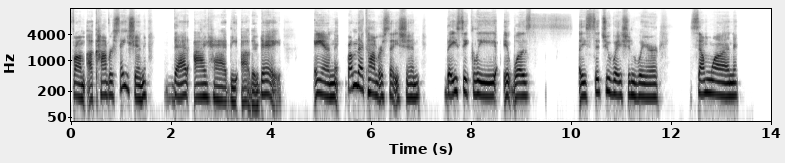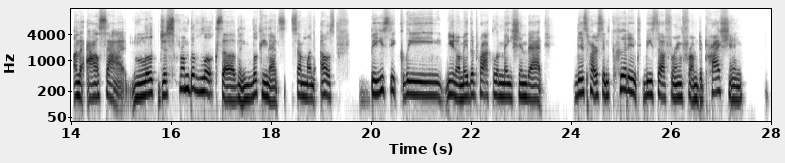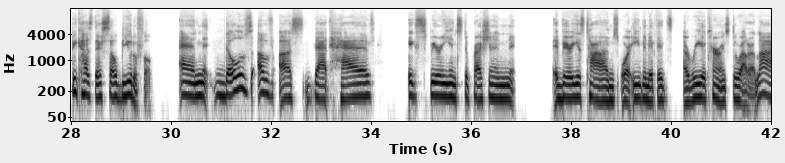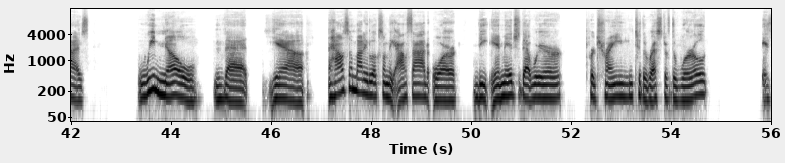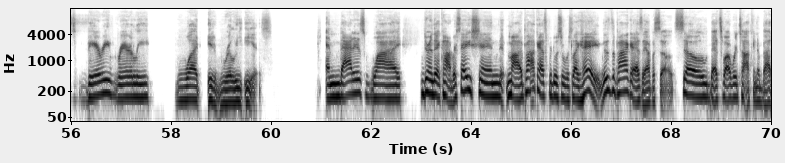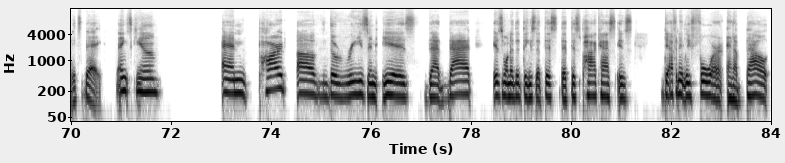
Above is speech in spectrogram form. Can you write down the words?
from a conversation that I had the other day. And from that conversation, basically, it was a situation where someone on the outside, look just from the looks of and looking at someone else, basically, you know, made the proclamation that this person couldn't be suffering from depression because they're so beautiful. And those of us that have experienced depression at various times, or even if it's a reoccurrence throughout our lives, we know that, yeah, how somebody looks on the outside or the image that we're portraying to the rest of the world is very rarely what it really is. And that is why during that conversation, my podcast producer was like, Hey, this is a podcast episode. So that's why we're talking about it today. Thanks, Kim. And part of the reason is that that is one of the things that this, that this podcast is definitely for and about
